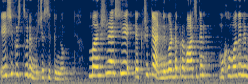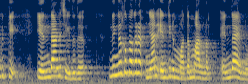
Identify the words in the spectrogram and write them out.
യേശുക്രിസ്തുവിനും വിശ്വസിക്കുന്നു. മനുഷ്യരാശിയെ രക്ഷിക്കാൻ നിങ്ങളുടെ പ്രവാചകൻ മുഹമ്മദ് നബിക്ക് എന്താണ് ചെയ്തത്? നിങ്ങൾക്ക് പകരം ഞാൻ എന്തിനും മതം മാറണം എന്തായിരുന്നു?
